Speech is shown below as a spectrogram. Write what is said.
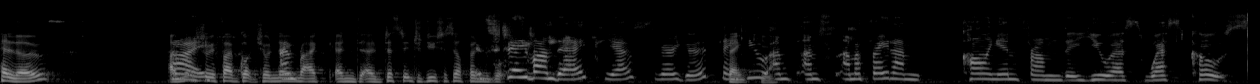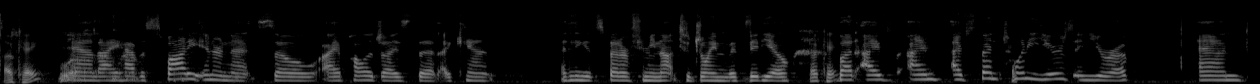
Hello. I'm not sure if I've got your name I'm- right. And uh, just introduce yourself. And It's Shay Van Dyke. Yes, very good. Thank, Thank you. you. I'm I'm I'm afraid I'm calling in from the U.S. West Coast. Okay. And I have a spotty internet, so I apologize that I can't. I think it's better for me not to join with video. Okay. But I've I'm I've spent 20 years in Europe, and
